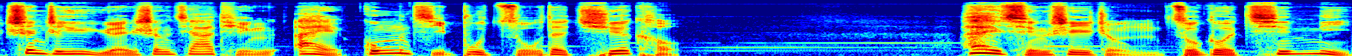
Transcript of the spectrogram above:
甚至于原生家庭爱供给不足的缺口。爱情是一种足够亲密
